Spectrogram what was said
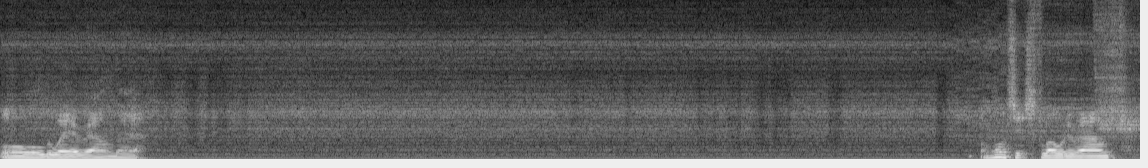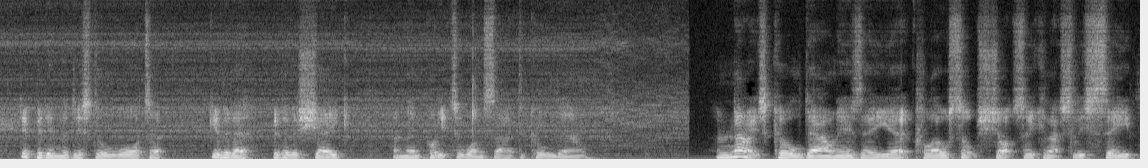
all the way around there. And once it's flowed around, dip it in the distilled water give it a bit of a shake and then put it to one side to cool down. And now it's cooled down, here's a uh, close-up shot so you can actually see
